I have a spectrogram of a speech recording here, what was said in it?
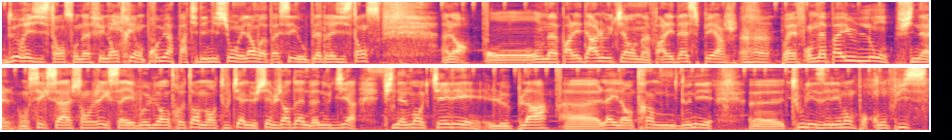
de résistance. On a fait l'entrée en première partie d'émission et là on va passer au plat de résistance. Alors, on, on a parlé d'arlequin, on a parlé d'asperges. Bref, on n'a pas eu le nom final. On sait que ça a changé, que ça a évolué entre temps, mais en tout cas, le chef Jordan va nous dire finalement quel est le plat. Euh, là, il est en train de nous donner euh, tous les éléments pour qu'on puisse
